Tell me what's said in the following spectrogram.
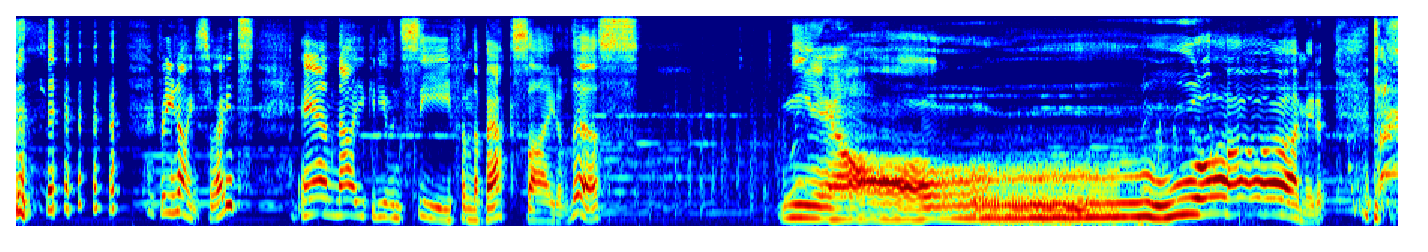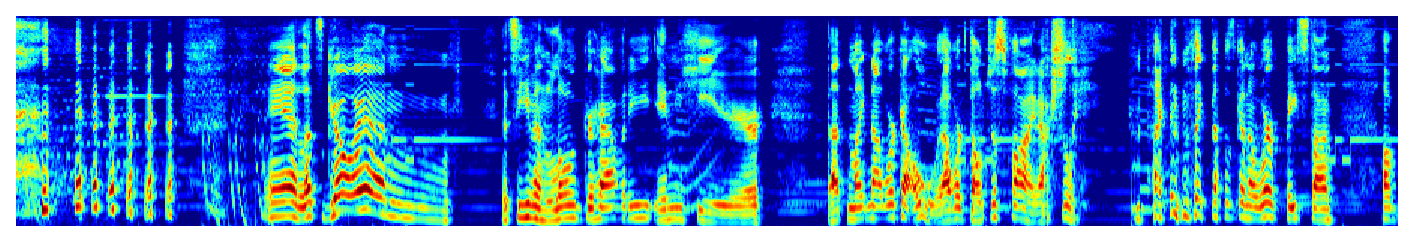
Pretty nice, right? And now you can even see from the backside of this... Yeah, I made it. and let's go in! It's even low gravity in here. That might not work out. Oh, that worked out just fine, actually. I didn't think that was gonna work based on how,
